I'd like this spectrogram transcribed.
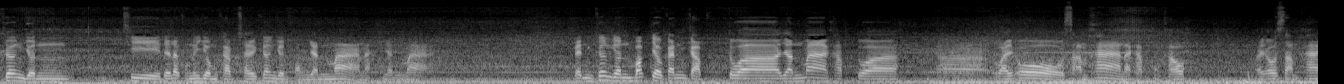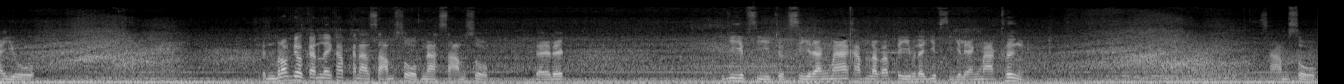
เครื่องยนต์ที่ได้รับความนิยมครับ ใช้เครื่องยนต์ของยันมานะยันมาเป็นเครื่องยนต์บล็อกเดียวกันกับตัวยันมาครับ ตัวไวโอ35นะครับของเขา ไอโอ35 U เป็นบล็อกเดียวกันเลยครับ ขนาด 3 สูบนะ 3 สูบ Direct 24.4 แรงม้าครับ แล้วก็ตีไปเลย24 แรงม้าครึ่ง 3 สูบ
